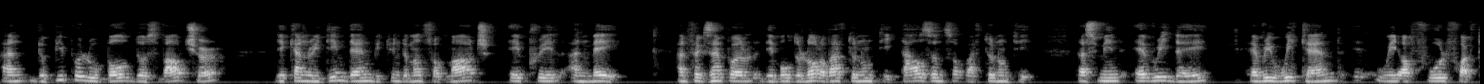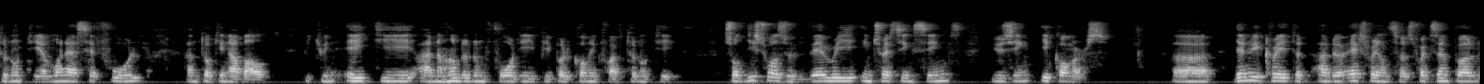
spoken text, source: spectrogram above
And the people who bought those voucher, they can redeem them between the months of March, April, and May. And for example, they bought a lot of afternoon tea, thousands of afternoon tea. That means every day, every weekend, we are full for afternoon tea. And when I say full, I'm talking about between 80 and 140 people coming for afternoon tea. So this was a very interesting thing using e-commerce. Uh, then we created other experiences. For example,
